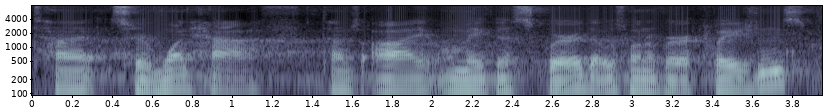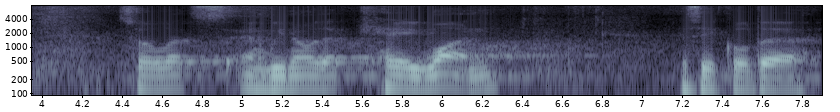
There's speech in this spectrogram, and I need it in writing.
times, sorry, one half times I omega squared. That was one of our equations. So let's, and we know that K1 is equal to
